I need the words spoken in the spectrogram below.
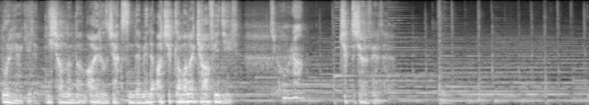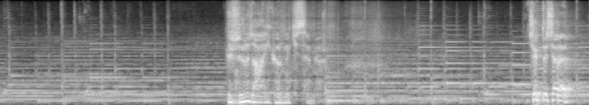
Buraya gelip nişanlından ayrılacaksın demeni açıklamana kafi değil. Kamran, Çık dışarı Feride. Yüzünü dahi görmek istemiyorum. Çık dışarı.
